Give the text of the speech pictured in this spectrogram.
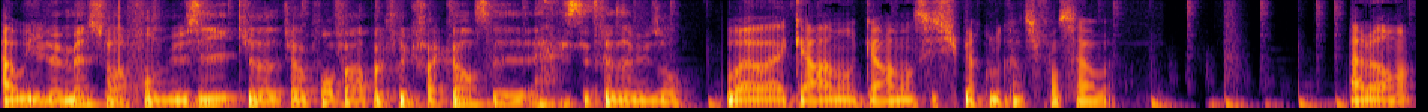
Ah et oui. ils le mettent sur un fond de musique, euh, tu vois, pour faire un peu le truc raccord, c'est très amusant. Ouais, ouais, carrément, carrément. C'est super cool quand ils font ça. ouais. Alors,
